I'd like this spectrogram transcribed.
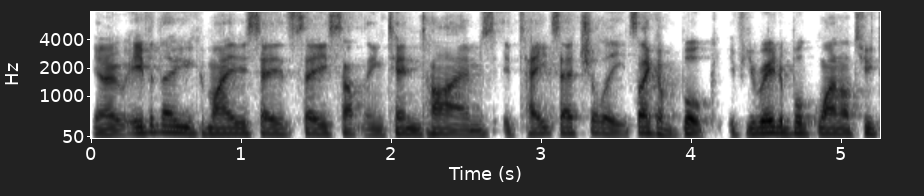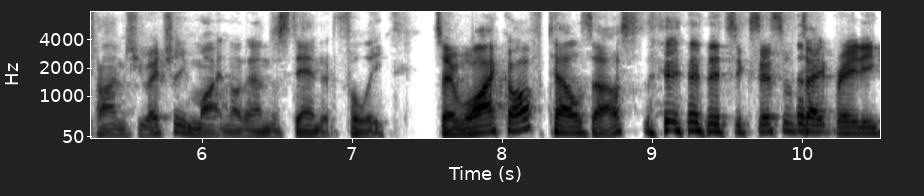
you know, even though you can maybe say say something 10 times, it takes actually, it's like a book. If you read a book one or two times, you actually might not understand it fully. So Wyckoff tells us that successful tape reading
